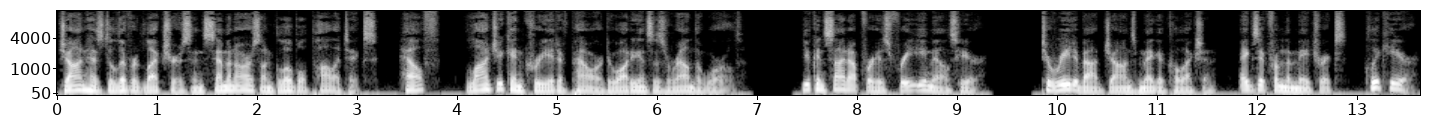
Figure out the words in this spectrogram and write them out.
Jon has delivered lectures and seminars on global politics, health, logic, and creative power to audiences around the world. You can sign up for his free emails here. To read about Jon's mega collection, Exit from the Matrix, click here.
